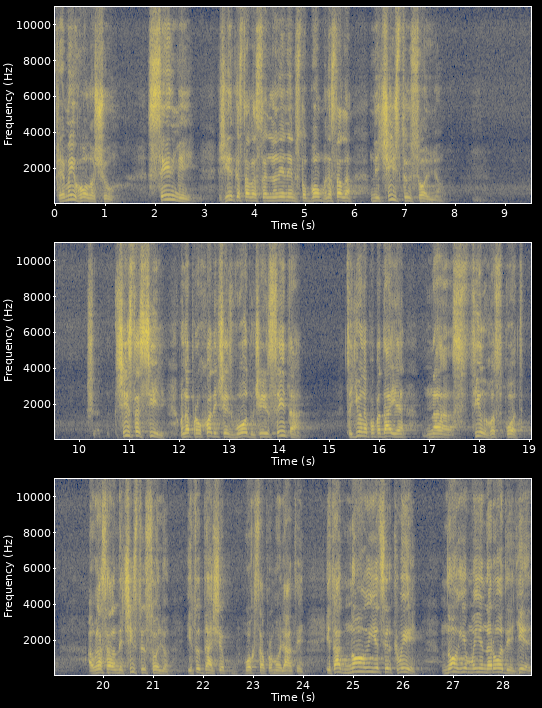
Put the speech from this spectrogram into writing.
прямий голос чув. Син мій, жінка стала сольняним стовбом, вона стала нечистою солью. Чиста сіль, вона проходить через воду, через сита, тоді вона попадає на стіл Господь. А вона стала нечистою солью. І тут далі Бог став промовляти. І так многі церкви, многі мої народи є-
